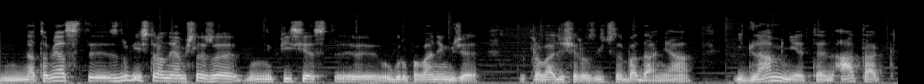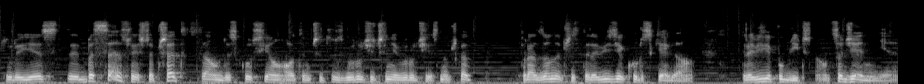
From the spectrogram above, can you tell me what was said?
Natomiast y, z drugiej strony ja myślę, że mm, PiS jest y, ugrupowaniem, gdzie prowadzi się rozliczne badania, i dla mnie ten atak, który jest bez sensu, jeszcze przed tą dyskusją o tym, czy tu zwróci, czy nie wróci, jest na przykład prowadzony przez telewizję Kurskiego, telewizję publiczną, codziennie,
